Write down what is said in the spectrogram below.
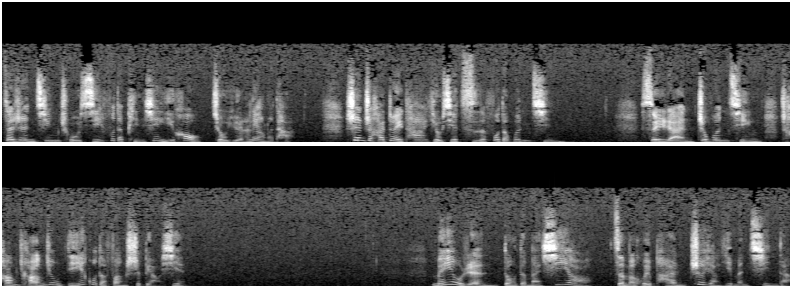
在认清楚媳妇的品性以后，就原谅了他，甚至还对他有些慈父的温情。虽然这温情常常用嘀咕的方式表现，没有人懂得满西奥怎么会攀这样一门亲的。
